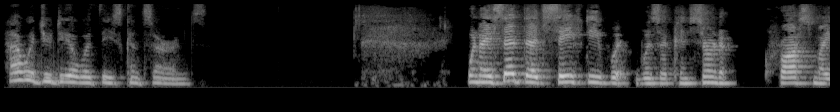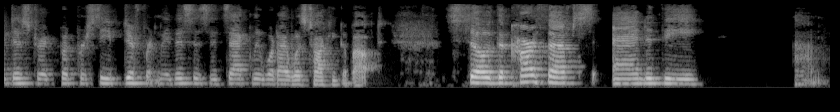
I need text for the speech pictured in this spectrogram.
How would you deal with these concerns? when I said that safety w- was a concern across my district, but perceived differently, this is exactly what I was talking about. So the car thefts and the um,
